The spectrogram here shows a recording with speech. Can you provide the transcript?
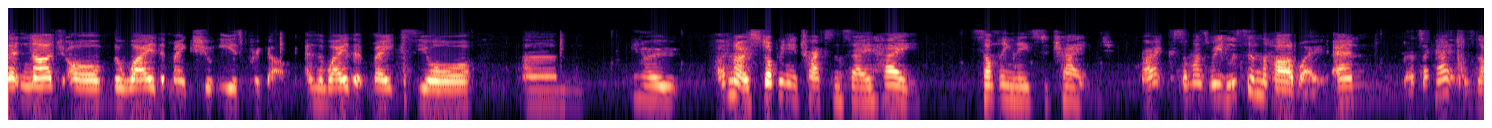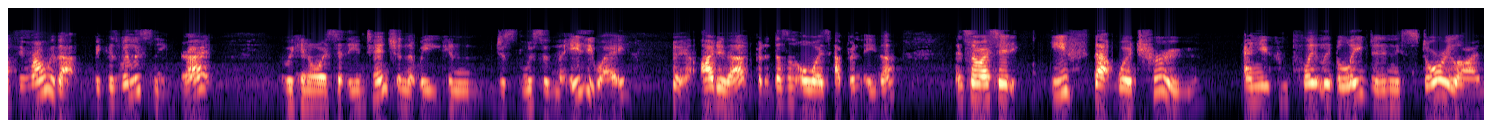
that nudge of the way that makes your ears prick up and the way that makes your, um, you know, I don't know, stop in your tracks and say, hey, something needs to change, right? Because sometimes we listen the hard way and that's okay. There's nothing wrong with that because we're listening, right? We can always set the intention that we can just listen the easy way. I do that, but it doesn't always happen either. And so I said, if that were true and you completely believed it in this storyline,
